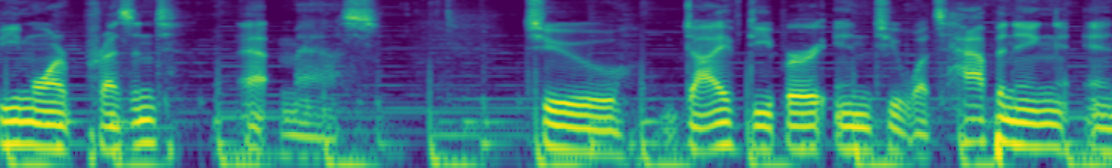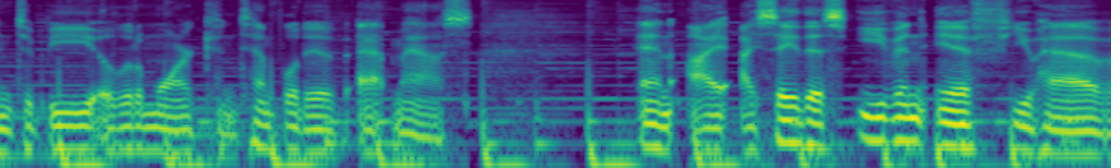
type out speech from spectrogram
be more present at Mass, to dive deeper into what's happening, and to be a little more contemplative at Mass. And I, I say this even if you have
